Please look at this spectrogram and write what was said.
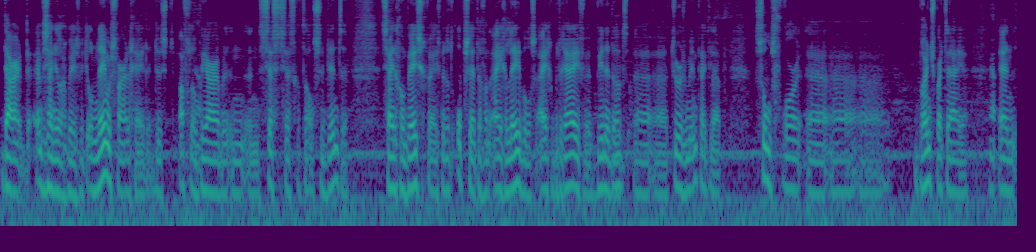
Daar, en we zijn heel erg bezig met die ondernemersvaardigheden. Dus het afgelopen jaar hebben een, een 66-tal studenten zijn gewoon bezig geweest met het opzetten van eigen labels, eigen bedrijven binnen dat uh, uh, Tourism Impact Lab. Soms voor uh, branchepartijen. Ja. En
